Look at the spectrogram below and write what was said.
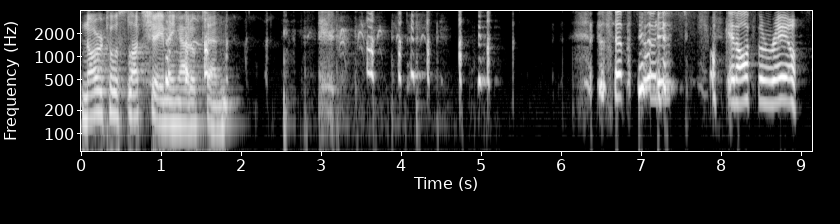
Naruto slut shaming out of ten. This episode is fucking off the rails.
